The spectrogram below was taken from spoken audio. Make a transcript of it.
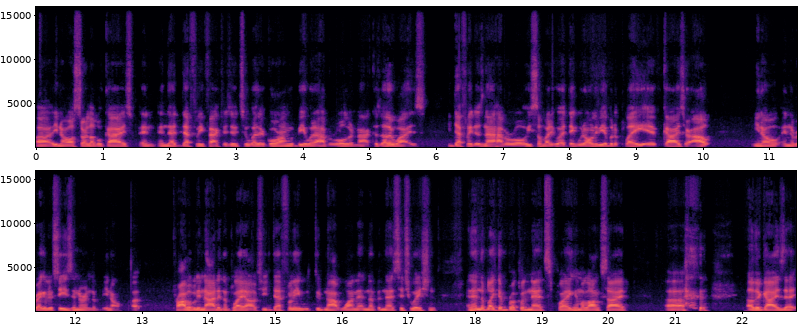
uh, you know, all star level guys. And, and that definitely factors into whether Goran would be able to have a role or not. Because otherwise, he definitely does not have a role. He's somebody who I think would only be able to play if guys are out, you know, in the regular season or in the, you know, uh, probably not in the playoffs. You definitely do not want to end up in that situation and end up like the Brooklyn Nets playing him alongside uh, other guys that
